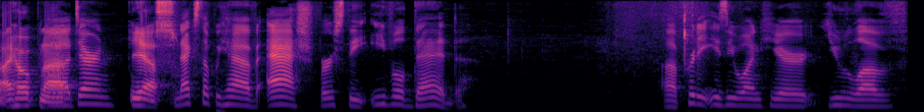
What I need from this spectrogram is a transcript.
I hope Uh, not. Darren. yes. Next up we have Ash versus the Evil Dead. A pretty easy one here. You love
